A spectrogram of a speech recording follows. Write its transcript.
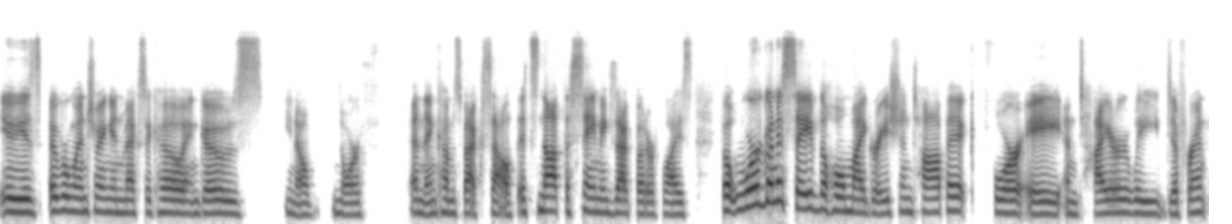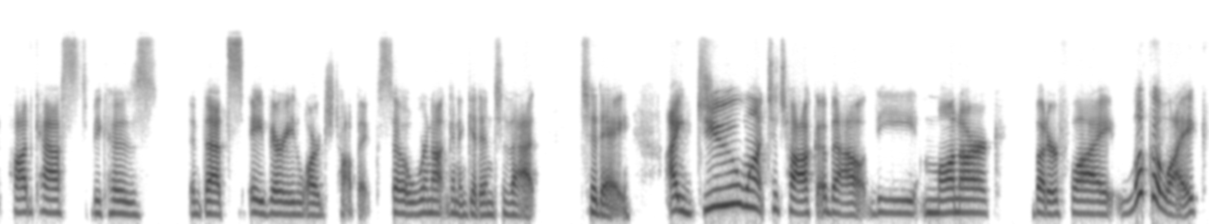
is overwintering in Mexico and goes, you know, north and then comes back south. It's not the same exact butterflies, but we're going to save the whole migration topic for a entirely different podcast because that's a very large topic. So we're not going to get into that today. I do want to talk about the monarch butterfly look-alike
